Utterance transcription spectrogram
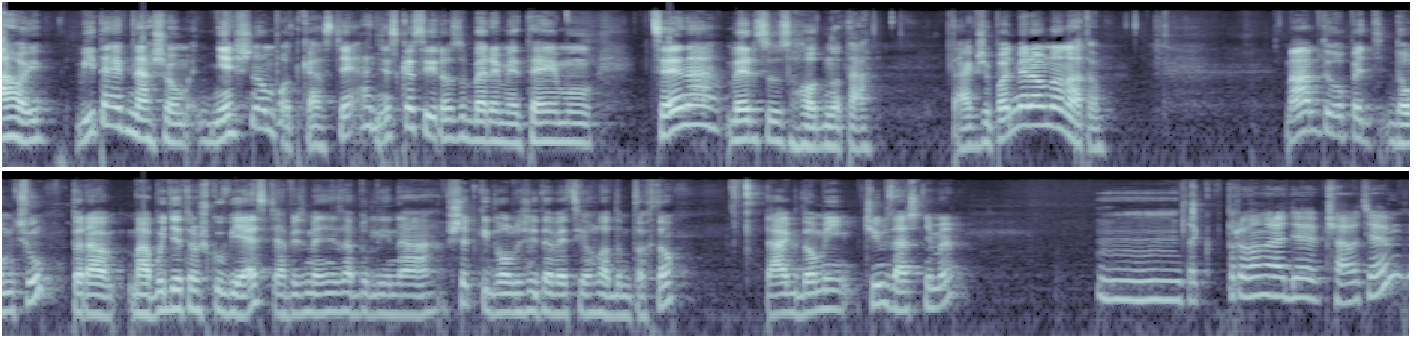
Ahoj, vítaj v našom dnešnom podcaste a dneska si rozoberieme tému cena versus hodnota. Takže poďme rovno na to. Mám tu opäť Domču, ktorá ma bude trošku viesť, aby sme nezabudli na všetky dôležité veci ohľadom tohto. Tak Domi, čím začneme? Mm, tak v prvom rade čaute.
